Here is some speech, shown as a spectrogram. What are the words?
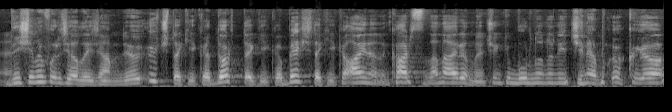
Evet. Dişimi fırçalayacağım diyor. 3 dakika, 4 dakika, 5 dakika aynanın karşısından ayrılmıyor. Çünkü burnunun içine bakıyor,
